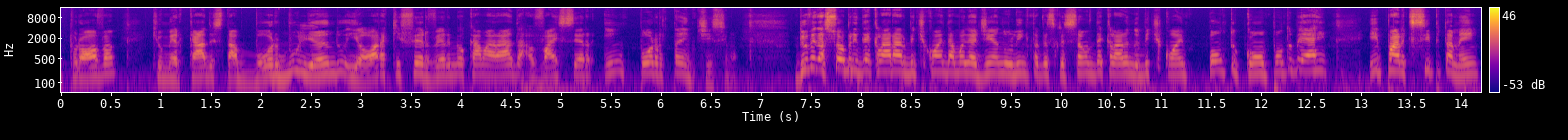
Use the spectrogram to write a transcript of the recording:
prova que o mercado está borbulhando e a hora que ferver, meu camarada, vai ser importantíssimo. Dúvidas sobre declarar Bitcoin? Dá uma olhadinha no link na descrição, declarandobitcoin.com.br e participe também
